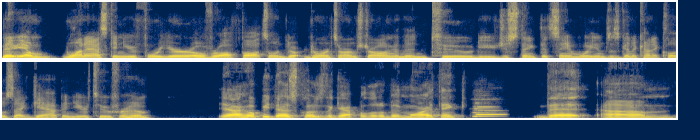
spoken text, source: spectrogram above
maybe I'm one asking you for your overall thoughts on Dor- Dorance Armstrong, and then two, do you just think that Sam Williams is going to kind of close that gap in year two for him? Yeah, I hope he does close the gap a little bit more. I think that um,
